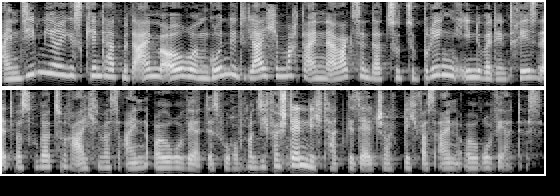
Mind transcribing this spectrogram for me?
Ein siebenjähriges Kind hat mit einem Euro im Grunde die gleiche Macht, einen Erwachsenen dazu zu bringen, ihn über den Tresen etwas rüber zu reichen, was ein Euro wert ist, worauf man sich verständigt hat gesellschaftlich, was ein Euro wert ist.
